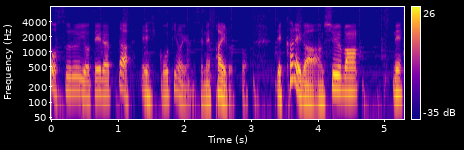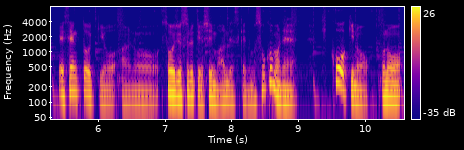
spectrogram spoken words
をする予定だったえ飛行機乗りなんですよね、パイロット。で、彼があの終盤、ね、戦闘機をあの操縦するというシーンもあるんですけども、そこもね、飛行機のこの、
